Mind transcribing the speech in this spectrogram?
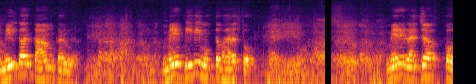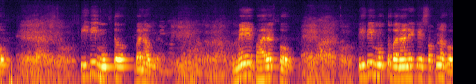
मिलकर काम करूँगा मैं टीबी मुक्त भारत को। मेरे राज्य को टीबी मुक्त बनाऊँगा। मैं भारत को टीबी मुक्त बनाने के स्वप्न को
